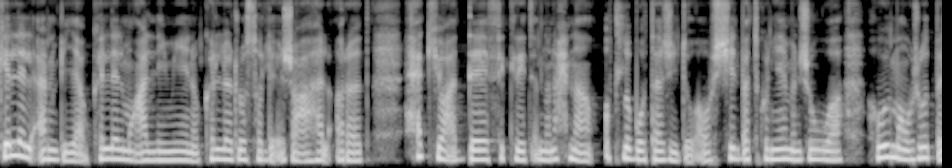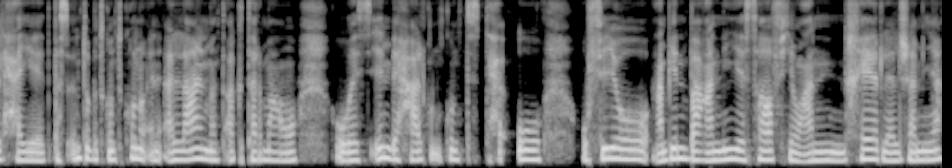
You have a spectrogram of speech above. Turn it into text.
كل الأنبياء وكل المعلمين وكل الرسل اللي إجوا على هالأرض حكيوا قد إيه فكرة إنه نحن اطلبوا تجدوا أو الشيء اللي بدكم إياه من جوا هو موجود بالحياة بس أنتم بدكم تكونوا ان الاينمنت أكتر معه وواثقين بحالكم إنكم تستحقوه وفيه عم ينبع عن نية صافية وعن خير للجميع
